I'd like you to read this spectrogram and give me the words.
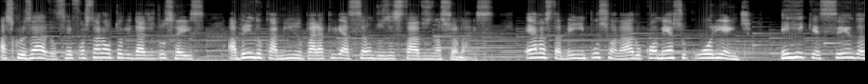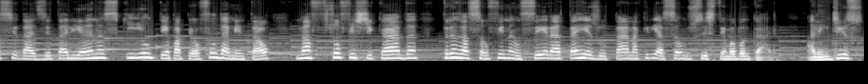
As cruzadas reforçaram a autoridade dos reis, abrindo caminho para a criação dos estados nacionais. Elas também impulsionaram o comércio com o Oriente, enriquecendo as cidades italianas que iam ter papel fundamental na sofisticada transação financeira até resultar na criação do sistema bancário. Além disso,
